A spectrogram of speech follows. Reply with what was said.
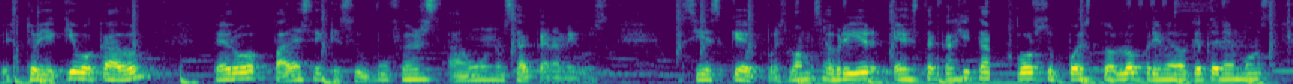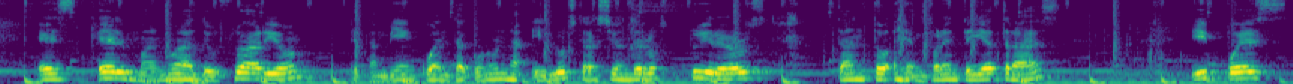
estoy equivocado, pero parece que subwoofers aún no sacan amigos. Así es que pues vamos a abrir esta cajita. Por supuesto lo primero que tenemos es el manual de usuario, que también cuenta con una ilustración de los tweeters, tanto enfrente y atrás. Y pues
